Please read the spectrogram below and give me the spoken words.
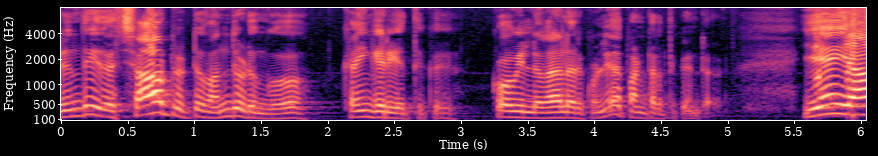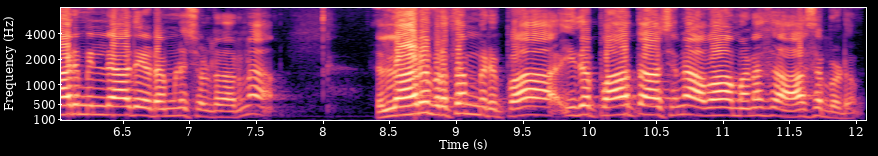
இருந்து இதை சாப்பிட்டுட்டு வந்துடுங்கோ கைங்கரியத்துக்கு. கோவிலில் வேலை இருக்கும் இல்லையா? பண்ணுறதுக்குன்றார் ஏன் யாரும் இல்லாத இடம்னு சொல்கிறாருன்னா எல்லாரும் விரதம் இருப்பா இதை பார்த்தாச்சுன்னா அவள் மனசு ஆசைப்படும்.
